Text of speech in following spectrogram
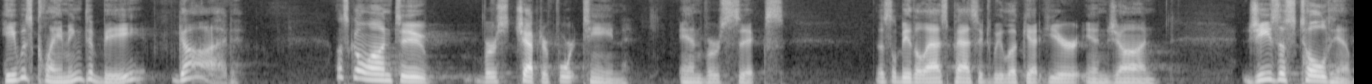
He was claiming to be God. Let's go on to verse chapter 14 and verse 6. This will be the last passage we look at here in John. Jesus told him,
